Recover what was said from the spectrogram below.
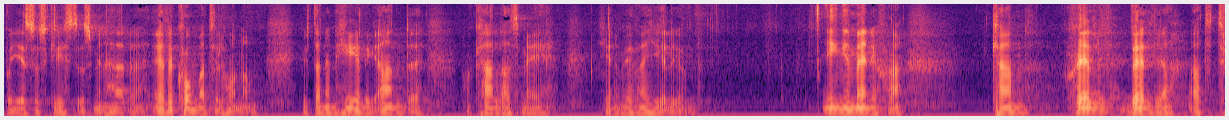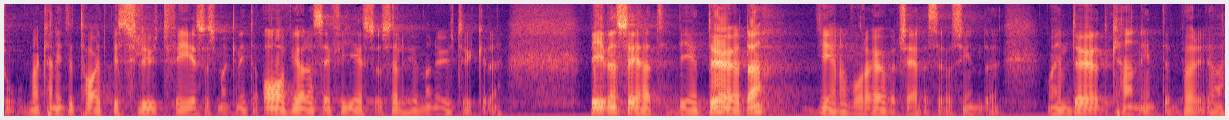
på Jesus Kristus min Herre eller komma till honom, utan en helig Ande har kallat mig genom evangelium. Ingen människa kan själv välja att tro. Man kan inte ta ett beslut för Jesus, man kan inte avgöra sig för Jesus eller hur man nu uttrycker det. Bibeln säger att vi är döda genom våra överträdelser och synder. Och en död kan inte börja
